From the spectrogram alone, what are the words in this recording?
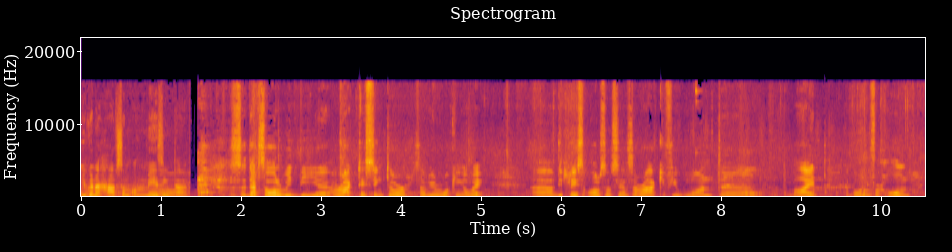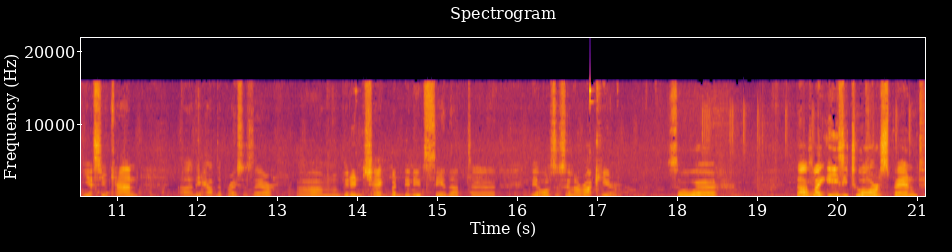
You're gonna have some amazing time. So that's all with the uh, Arak tasting tour. So we're walking away. Uh, the place also sells Arak if you want uh, to buy it, a bottle for home. Yes, you can. Uh, they have the prices there. Um, we didn't check, but they did say that uh, they also sell Arak here. So uh, that was like easy two hours spent,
